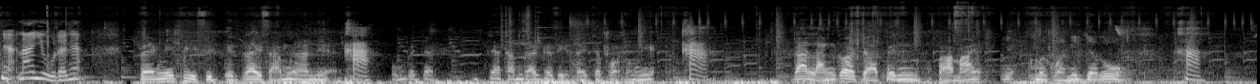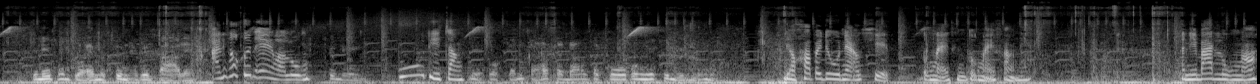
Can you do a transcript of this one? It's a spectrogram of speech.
เนี่ยน่าอยู่แล้วเนี่ย แปลงนี้ที่สิบเอ็ดไร่สามงานเนี่ย ค่ะ ผมก็จะจะทำการเกษตรในเฉพาะตรงนี้ ค่ะ ด้านหลังก็จะเป็นป่าไม้เนี่ยเมื่อก่อนนี้จะโล่งค่ะ ทีนี้ผมปล่อยให้มันขึ้นให้เป็นป่าเลย อันนี้เขาขึ้นเองเหรอลุงขึ้นเองโอ้ดีจัง เนี่ยพวกสันสาสะเดาวตะโกพวกนี้ขึ้นเองทั้งหมด เดี๋ยวเข้าไปดูแนวเขตตรงไหนถึงตรงไหนฝั่งนี้ อันนี้บ้านลุงเนาะ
